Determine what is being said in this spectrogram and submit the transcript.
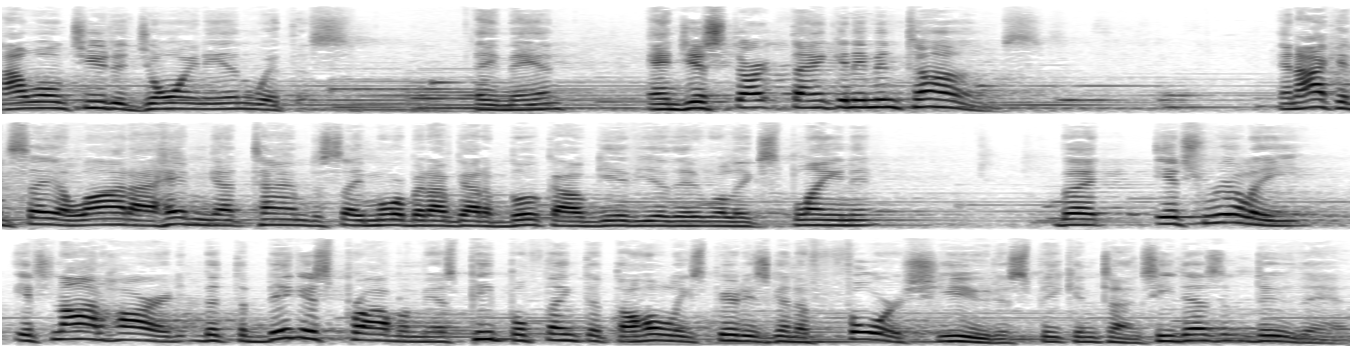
I want you to join in with us. Amen. And just start thanking Him in tongues. And I can say a lot. I hadn't got time to say more, but I've got a book I'll give you that will explain it. But it's really, it's not hard. But the biggest problem is people think that the Holy Spirit is going to force you to speak in tongues. He doesn't do that.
